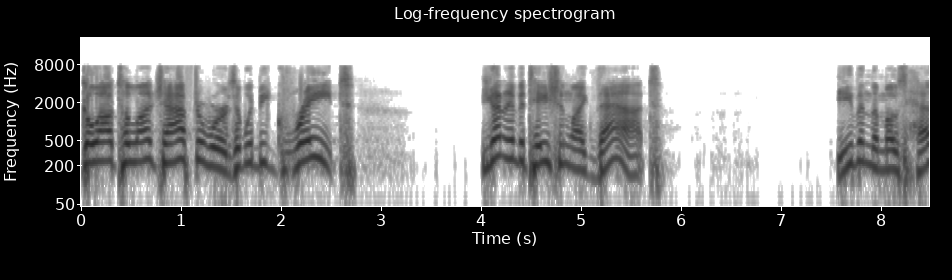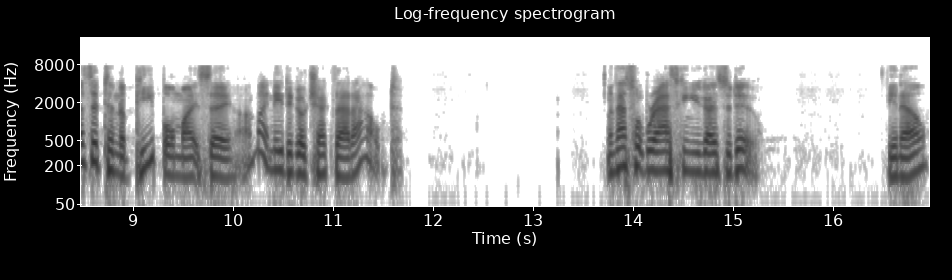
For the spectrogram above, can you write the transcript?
go out to lunch afterwards. It would be great. You got an invitation like that. Even the most hesitant of people might say, I might need to go check that out. And that's what we're asking you guys to do. You know,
